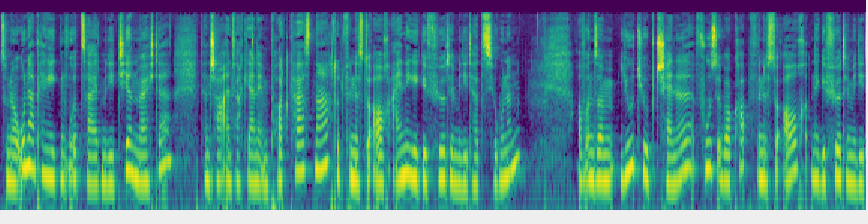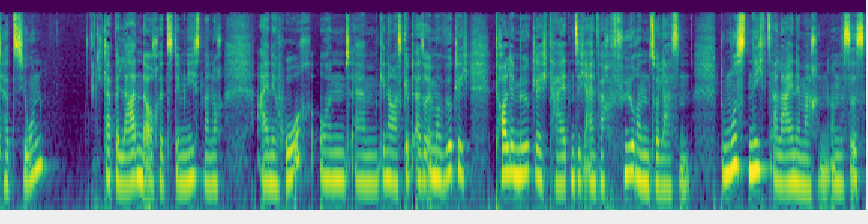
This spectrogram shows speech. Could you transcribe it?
zu einer unabhängigen Uhrzeit meditieren möchte, dann schau einfach gerne im Podcast nach. Dort findest du auch einige geführte Meditationen. Auf unserem YouTube-Channel Fuß über Kopf findest du auch eine geführte Meditation. Ich glaube, wir laden da auch jetzt demnächst mal noch eine hoch. Und ähm, genau, es gibt also immer wirklich tolle Möglichkeiten, sich einfach führen zu lassen. Du musst nichts alleine machen. Und es ist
